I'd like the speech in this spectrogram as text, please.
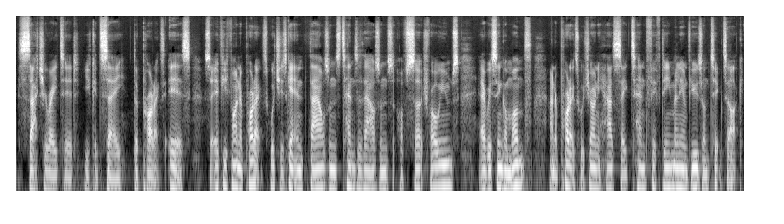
saturated you could say the product is. So if you find a product which is getting thousands, tens of thousands of search volumes every single month, and a product which only has say 10, 15 million views on TikTok,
